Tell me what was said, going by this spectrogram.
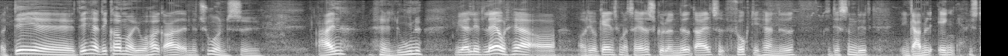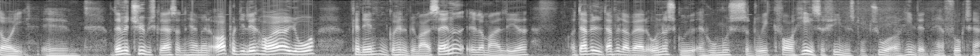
Og det, øh, det her, det kommer jo i høj grad af naturens øh, egen øh, lune. Vi er lidt lavt her, og, og det organiske materiale skyller ned. Der er altid fugtigt hernede, så det er sådan lidt en gammel eng, vi står i. Øh, og den vil typisk være sådan her, men op på de lidt højere jorder, kan det enten gå hen og blive meget sandet eller meget leret. Og der vil, der vil der være et underskud af humus, så du ikke får helt så fin en struktur og helt den her fugt her.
